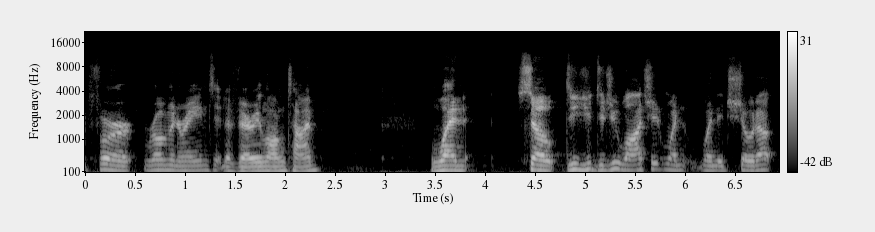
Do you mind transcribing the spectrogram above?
for Roman Reigns in a very long time. When so did you did you watch it when when it showed up?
